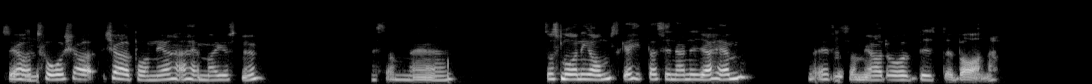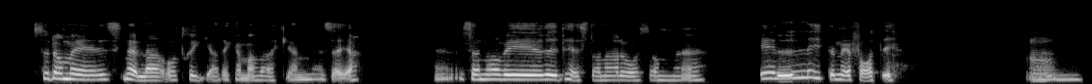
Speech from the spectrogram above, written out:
Så jag har Mm. två kör, körponnyer här hemma just nu. Som eh, så småningom ska hitta sina nya hem. Eftersom jag då byter bana. Så de är snälla och trygga, det kan man verkligen säga. Eh, Sen har vi ridhästarna då som eh, är lite mer fart i. Mm.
